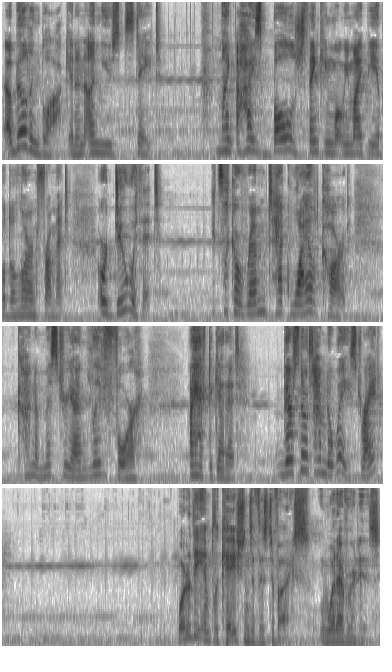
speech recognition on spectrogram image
a building block in an unused state. My eyes bulge thinking what we might be able to learn from it, or do with it. It's like a Rem Tech wildcard, the kind of mystery I live for. I have to get it. There's no time to waste, right? What are the implications of this device, whatever it is?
